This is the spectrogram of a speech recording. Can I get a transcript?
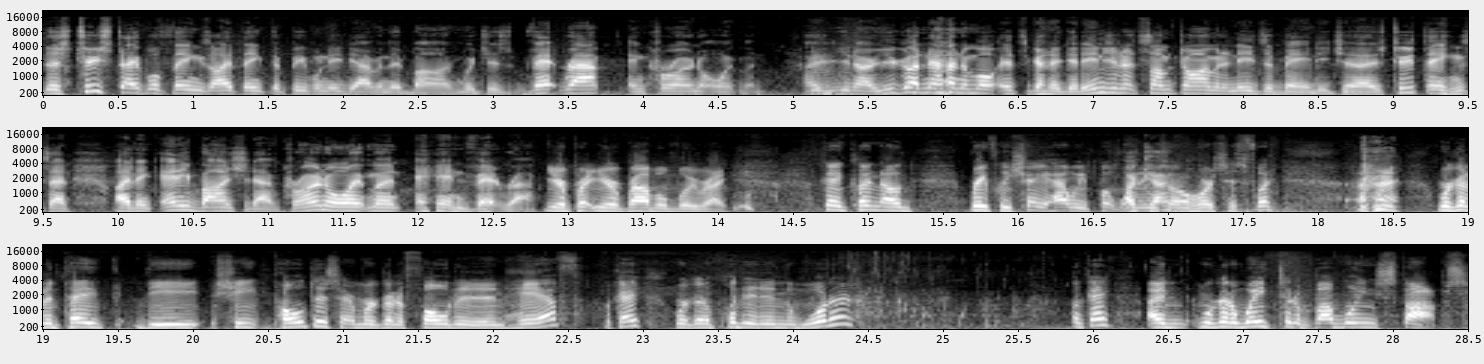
There's two staple things I think that people need to have in their barn, which is vet wrap and corona ointment. You know, you got an animal, it's going to get injured at some time and it needs a bandage. You know, there's two things that I think any barn should have, corona ointment and vet wrap. You're, you're probably right. Okay, Clinton, I'll briefly show you how we put one okay. of these on a horse's foot. we're going to take the sheet poultice and we're going to fold it in half, okay? We're going to put it in the water, okay? And we're going to wait till the bubbling stops.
